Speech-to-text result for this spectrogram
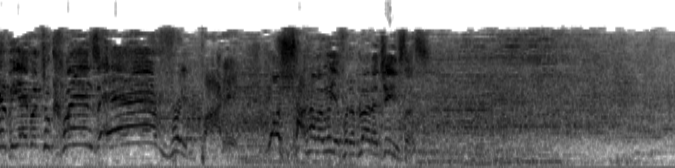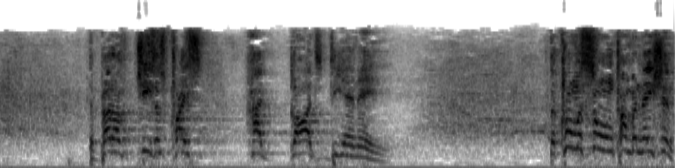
it'll be able to cleanse everybody. Y'all shout hallelujah for the blood of Jesus. The blood of Jesus Christ had God's DNA. The chromosome combination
